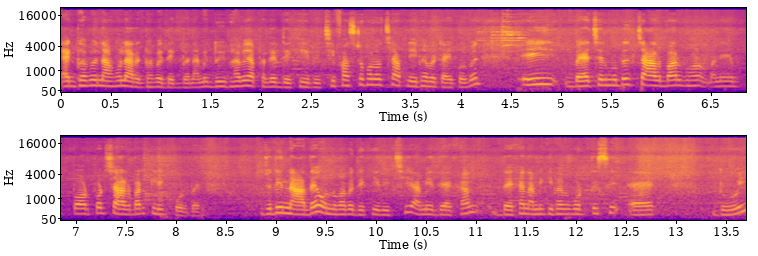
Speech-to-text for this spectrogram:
একভাবে না হলে আরেকভাবে দেখবেন। আমি দুইভাবে আপনাদের দেখিয়ে দিচ্ছি। ফার্স্ট অফ অল হচ্ছে আপনি এইভাবে ট্রাই করবেন। এই ব্যাচের মধ্যে চারবার ঘ- মানে পরপর চারবার ক্লিক করবেন। যদি না দেয়, অন্যভাবে দেখিয়ে দিচ্ছি। আমি দেখান, দেখেন আমি কীভাবে করতেছি। এক, দুই,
